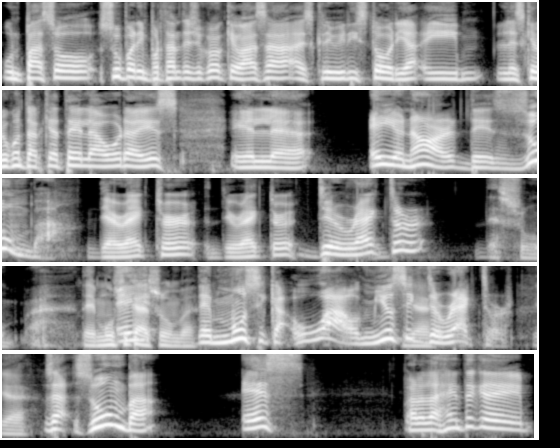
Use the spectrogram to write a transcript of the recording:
un paso súper importante. Yo creo que vas a, a escribir historia y les quiero contar que Atela ahora es el uh, A&R de Zumba, Director, director Director de Zumba. De música A- de Zumba. de música. Wow, Music Yeah. Director. O sea, Zumba es para la gente que,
